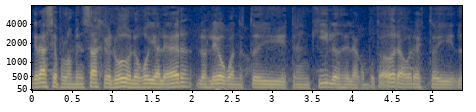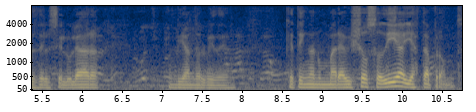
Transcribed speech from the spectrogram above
Gracias por los mensajes, luego los voy a leer, los leo cuando estoy tranquilo desde la computadora, ahora estoy desde el celular enviando el video. Que tengan un maravilloso día y hasta pronto.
